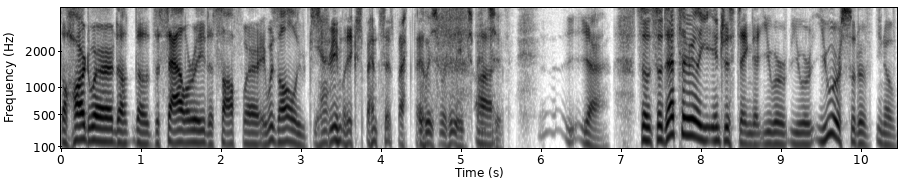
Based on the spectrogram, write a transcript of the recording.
the hardware, the, the, the salary, the software. It was all extremely yeah. expensive back then. It was really expensive. Uh, yeah. So so that's really interesting that you were you were you were sort of you know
